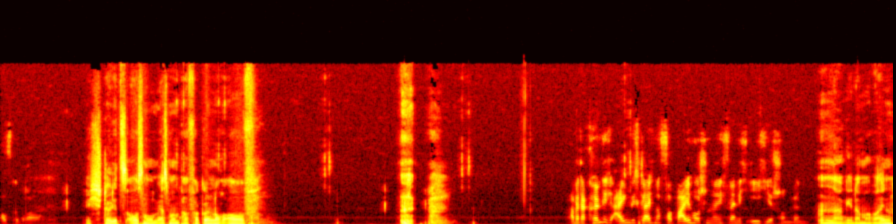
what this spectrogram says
aufgebraucht. Ich stelle jetzt außenrum erstmal ein paar Fackeln noch auf. Aber da könnte ich eigentlich gleich noch vorbeihuschen, wenn ich, wenn ich eh hier schon bin. Na, geh da mal rein.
